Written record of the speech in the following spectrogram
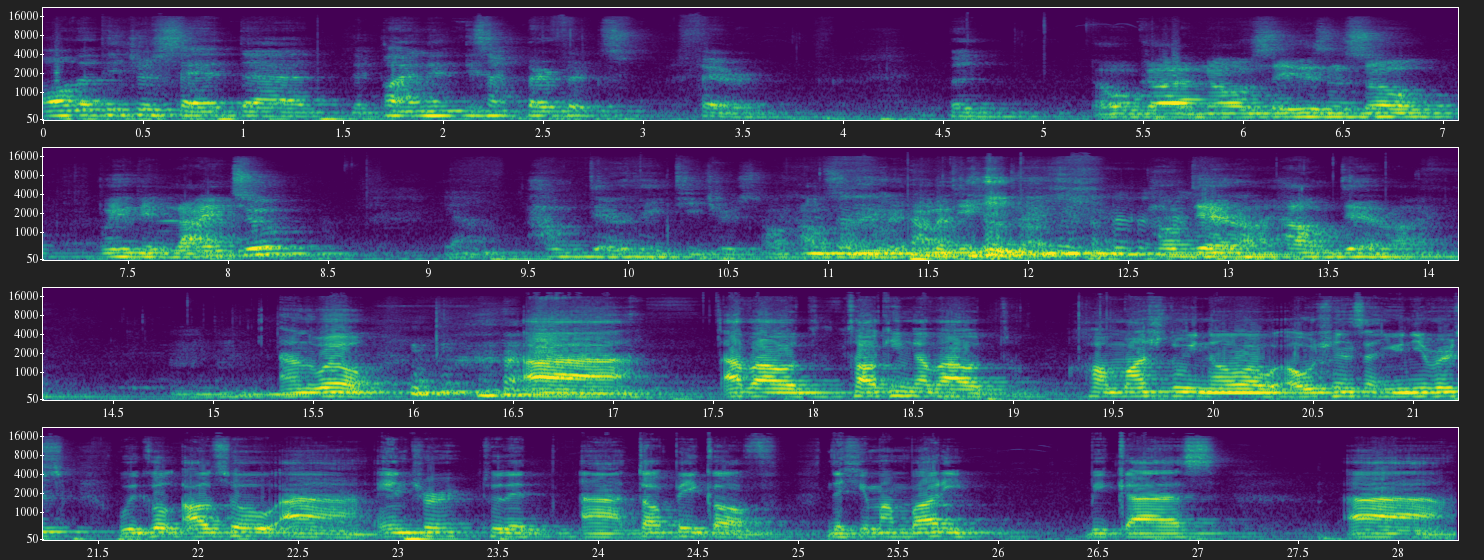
all the teachers said that the planet is a perfect sphere. But Oh God, no! Say this and so we've been lied to. yeah, How dare they, teachers? Oh, I'm sorry, I'm a teacher. How dare I? How dare I? Mhm. And well, uh, about talking about how much do we know about oceans and universe, we could also uh, enter to the uh, topic of the human body, because uh,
